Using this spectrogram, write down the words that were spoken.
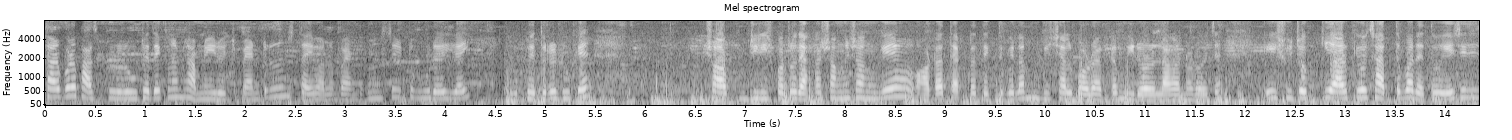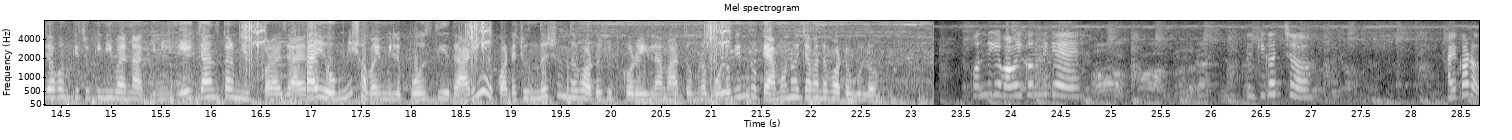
তারপরে ফার্স্ট ফ্লোরে উঠে দেখলাম সামনেই রয়েছে প্যান্টালুন্স তাই ভাবলাম প্যান্টালুন্সে একটু ঘুরেই যাই। ভেতরে ঢুকে সব জিনিসপত্র দেখার সঙ্গে সঙ্গে হঠাৎ একটা দেখতে পেলাম বিশাল বড় একটা মিরর লাগানো রয়েছে। এই সুযোগ কি আর কেউ ছাড়তে পারে? তো এসেছি যখন কিছু কিনি বা না কিনি এই চান্স তো আর মিস করা যায় তাই অমনি সবাই মিলে পোজ দিয়ে দাঁড়িয়ে কটা সুন্দর সুন্দর ফটোশ্যুট করে নিলাম। আর তোমরা বলো কিন্তু কেমন হয়েছে আমাদের ফটোগুলো কোন দিকে বাবাই কোন দিকে? তুমি কি করছ? হাই করো।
